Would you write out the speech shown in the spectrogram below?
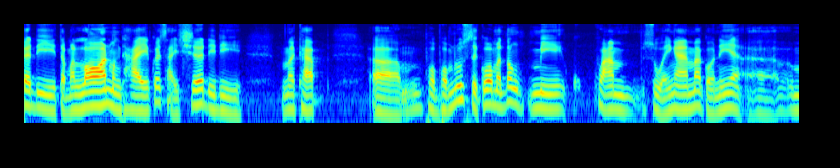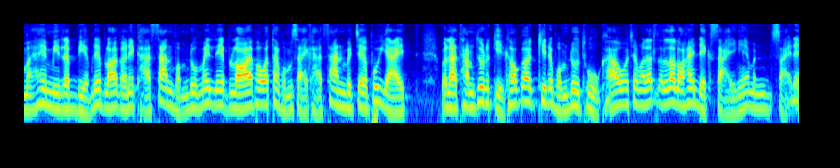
ก็ดี แต่มันร้อนเมืองไทยก็ใส่เชิ้ตดีๆนะครับผมผมรู้สึกว่ามันต้องมีความสวยงามมากกว่านี้มาให้มีระเบียบเรียบร้อยกว่านี้ขาสั้นผมดูไม่เรียบร้อยเพราะว่าถ้าผมใส่ขาสั้นไปเจอผู้ใหญ่เวลาทำธุรกิจเขาก็คิดว่าผมดูถูกเขาใช่ไหมแล้วเราให้เด็กใส่เงี้ยมันใส่ได้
